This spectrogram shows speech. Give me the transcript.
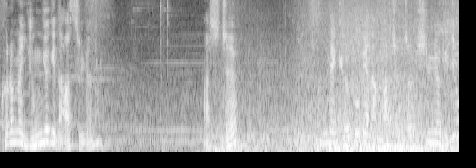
그러면 66이 나왔으려나? 아 진짜요? 근데 결국엔 안 맞췄죠? 실력이죠.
